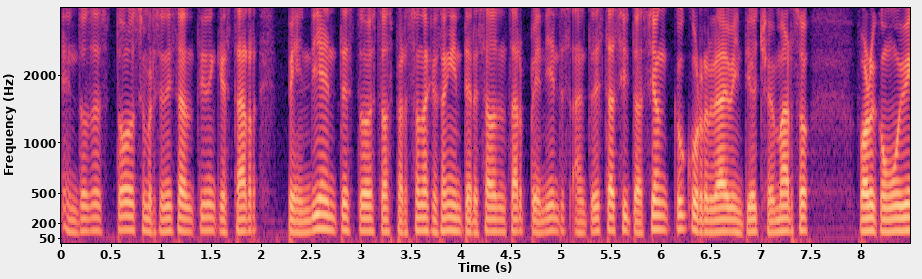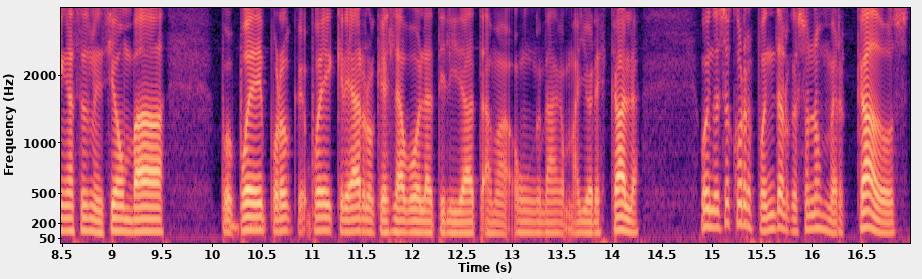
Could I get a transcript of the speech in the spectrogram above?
Entonces todos los inversionistas tienen que estar pendientes, todas estas personas que están interesados en estar pendientes ante esta situación que ocurrirá el 28 de marzo, porque como muy bien haces mención, va puede, puede crear lo que es la volatilidad a una mayor escala. Bueno, eso corresponde a lo que son los mercados.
